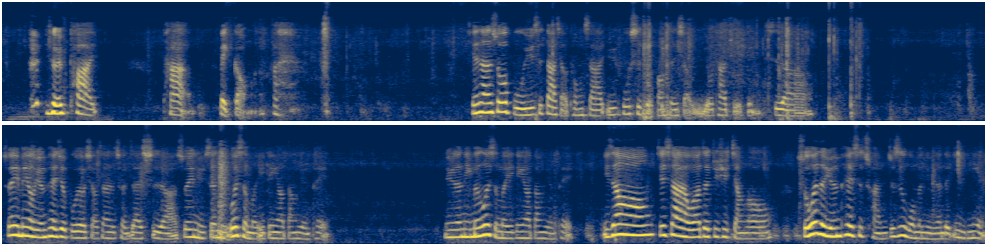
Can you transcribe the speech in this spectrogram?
因为怕怕被告嘛，唉。贤男说捕鱼是大小通杀，渔夫是否放生小鱼由他决定，是啊。所以没有原配就不会有小三的存在，是啊。所以女生，你为什么一定要当原配？女人，你们为什么一定要当原配？你知道哦。接下来我要再继续讲喽。所谓的原配是船，就是我们女人的意念。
